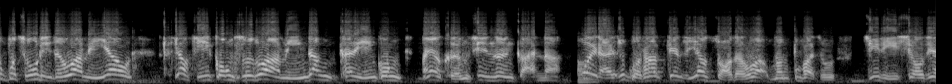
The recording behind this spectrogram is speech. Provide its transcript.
务不处理的话，你要。要提公司化，你让他的员工没有可能信任感呐。未来如果他坚持要走的话，我们不排除集体休假。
